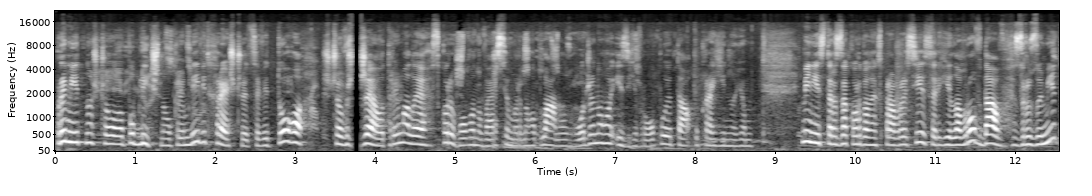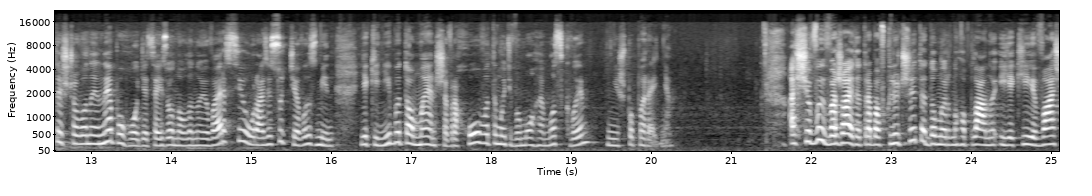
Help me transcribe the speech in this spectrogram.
Примітно, що публічно у Кремлі відхрещується від того, що вже отримали скориговану версію мирного плану, узгодженого із Європою та Україною. Міністр закордонних справ Росії Сергій Лавров дав зрозуміти, що вони не погодяться із оновленою версією у разі суттєвих змін, які нібито менше враховуватимуть вимоги Москви ніж попередня. А що ви вважаєте, треба включити до мирного плану, і які ваші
